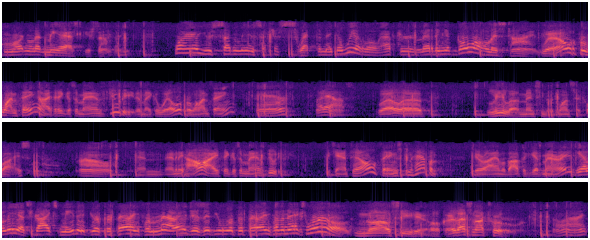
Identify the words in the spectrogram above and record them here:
Throckmorton, let me ask you something. Why are you suddenly in such a sweat to make a will after letting it go all this time? Well, for one thing, I think it's a man's duty to make a will, for one thing. Yeah? What else? Well, uh, Leela mentioned it once or twice. Oh. And anyhow, I think it's a man's duty. You can't tell. Things can happen. Here I am about to get married. Gildy, it strikes me that you're preparing for marriage as if you were preparing for the next world. Now, see here, Hooker. That's not true. All right.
